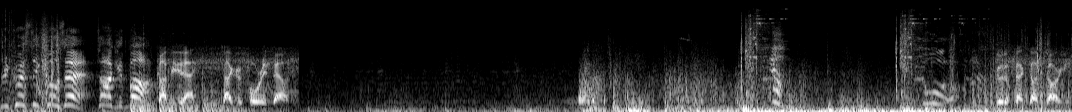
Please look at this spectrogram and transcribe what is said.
Requesting close air! Target mark! Copy that. Tiger 4 inbound. Effect on target.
